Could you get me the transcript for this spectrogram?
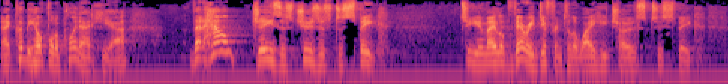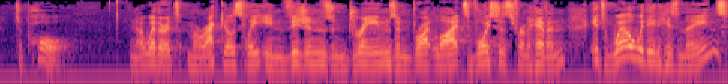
it could be helpful to point out here that how Jesus chooses to speak to you may look very different to the way he chose to speak to Paul. You know, whether it's miraculously in visions and dreams and bright lights, voices from heaven, it's well within his means.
